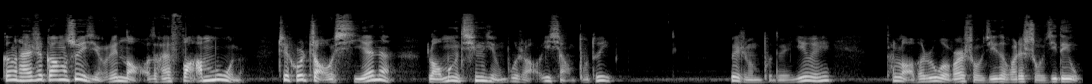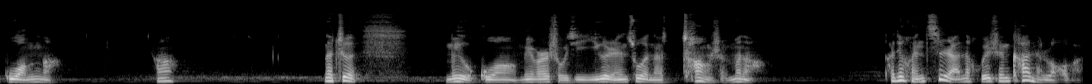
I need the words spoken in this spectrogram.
刚才是刚睡醒，这脑子还发木呢。这会儿找鞋呢，老孟清醒不少。一想不对，为什么不对？因为他老婆如果玩手机的话，这手机得有光啊啊。那这没有光，没玩手机，一个人坐那唱什么呢？他就很自然的回身看他老婆。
